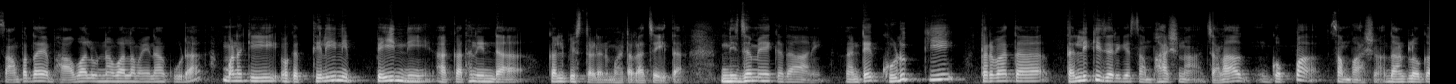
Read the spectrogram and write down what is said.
సాంప్రదాయ భావాలు ఉన్న వాళ్ళమైనా కూడా మనకి ఒక తెలియని పెయిన్ని ఆ కథ నిండా కల్పిస్తాడనమాట రచయిత. నిజమే కదా అని. అంటే కొడుక్కి తర్వాత తల్లికి జరిగే సంభాషణ చాలా గొప్ప సంభాషణ. దాంట్లో ఒక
